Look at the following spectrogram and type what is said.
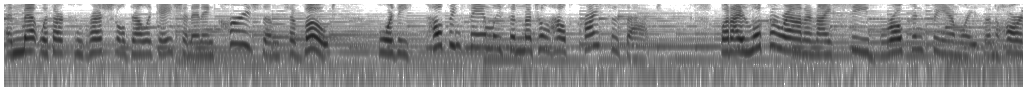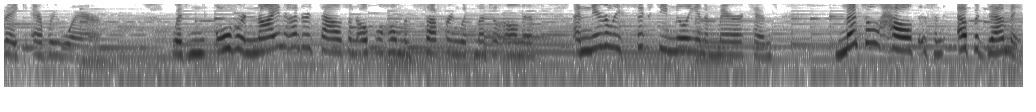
and met with our congressional delegation and encouraged them to vote for the Helping Families in Mental Health Crisis Act. But I look around and I see broken families and heartache everywhere. With over 900,000 Oklahomans suffering with mental illness and nearly 60 million Americans, mental health is an epidemic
